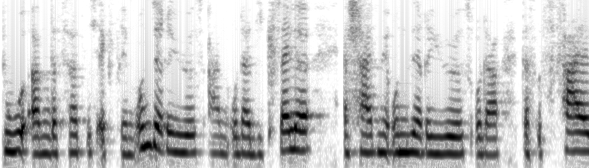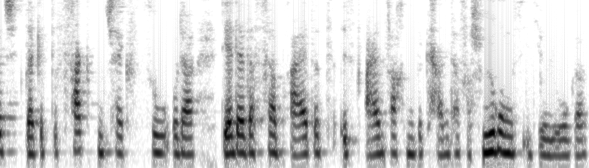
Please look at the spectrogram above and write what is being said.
du, ähm, das hört sich extrem unseriös an oder die Quelle erscheint mir unseriös oder das ist falsch, da gibt es Faktenchecks zu oder der, der das verbreitet, ist einfach ein bekannter Verschwörungsideologe.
